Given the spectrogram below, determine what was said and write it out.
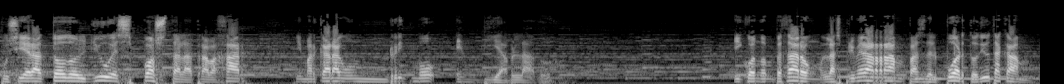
pusiera todo el US Postal a trabajar y marcaran un ritmo endiablado. Y cuando empezaron las primeras rampas del puerto de Utacam,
